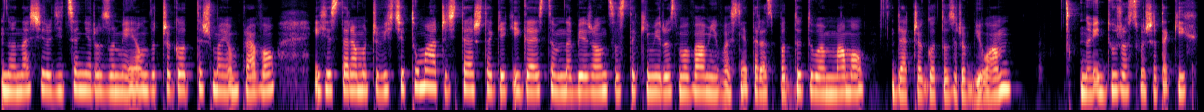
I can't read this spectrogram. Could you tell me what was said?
no nasi rodzice nie rozumieją, do czego też mają prawo. I się staram oczywiście tłumaczyć też, tak jak Iga jestem na bieżąco z takimi rozmowami właśnie teraz pod tytułem Mamo, dlaczego to zrobiłam? No i dużo słyszę takich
